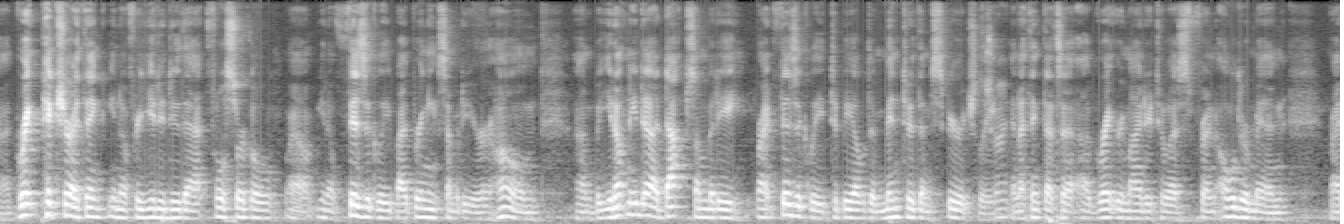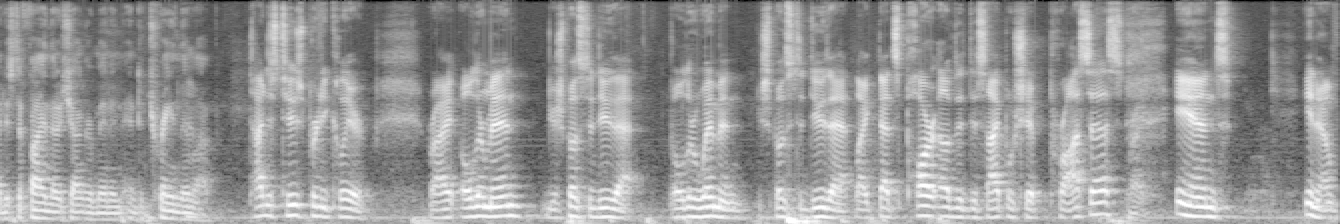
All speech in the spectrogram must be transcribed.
Uh, great picture, I think, you know, for you to do that full circle, uh, you know, physically by bringing somebody to your home um, but you don't need to adopt somebody right physically to be able to mentor them spiritually. Right. And I think that's a, a, great reminder to us for an older men, right, is to find those younger men and, and to train them yeah. up. Titus 2 is pretty clear, right? Older men, you're supposed to do that. Older women, you're supposed to do that. Like that's part of the discipleship process. Right. And, you know,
